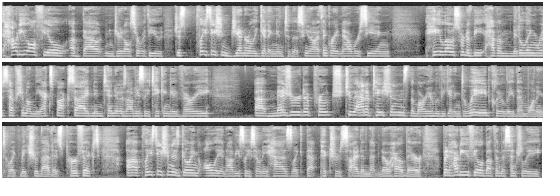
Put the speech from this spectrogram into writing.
how do you all feel about and Jade? I'll start with you. Just PlayStation generally getting into this. You know, I think right now we're seeing. Halo sort of be have a middling reception on the Xbox side. Nintendo is mm-hmm. obviously mm-hmm. taking a very a measured approach to adaptations. The Mario movie getting delayed, clearly them wanting to like make sure that is perfect. Uh, PlayStation is going all in. Obviously, Sony has like that picture side and that know-how there. But how do you feel about them essentially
